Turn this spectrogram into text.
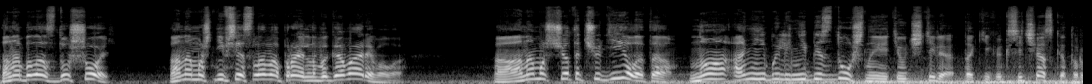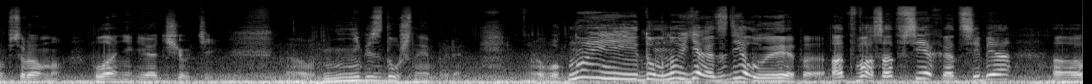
она была с душой. Она, может, не все слова правильно выговаривала, а она, может, что-то чудила там, но они были не бездушные, эти учителя, такие, как сейчас, которым все равно, в плане и отчете. Не бездушные были. Вот. Ну и думаю, ну я сделаю это от вас, от всех, от себя. А,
